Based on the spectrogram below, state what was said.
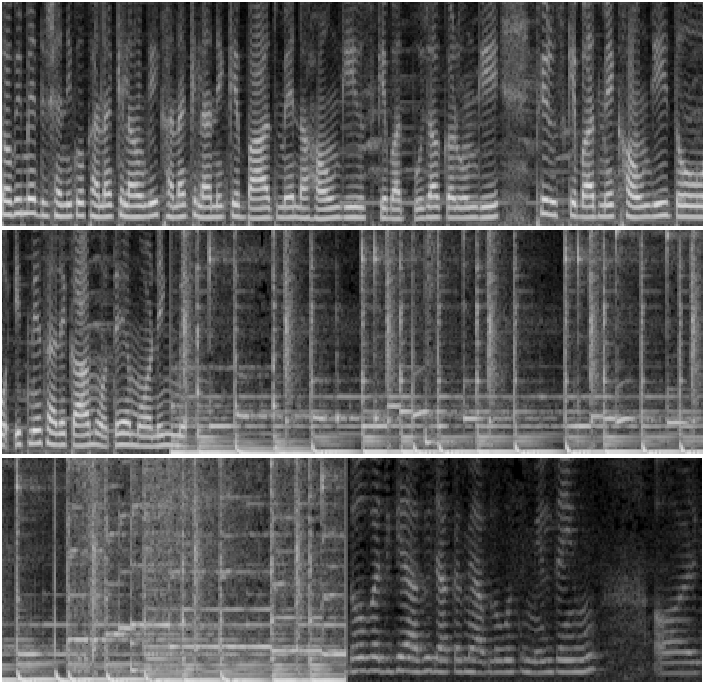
तो अभी मैं दृशनी को खाना खिलाऊँगी। खाना खिलाने के बाद मैं नहाऊँगी, उसके बाद पूजा करूँगी, फिर उसके बाद मैं खाऊँगी। तो इतने सारे काम होते हैं मॉर्निंग में। दो बज गया अभी जाकर मैं आप लोगों से मिल रही हूँ। और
